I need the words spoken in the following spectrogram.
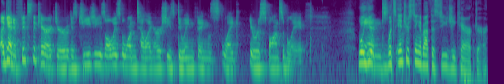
again, it fits the character because Jiji is always the one telling her she's doing things like irresponsibly. Well, you, And- what's interesting about this Jiji character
